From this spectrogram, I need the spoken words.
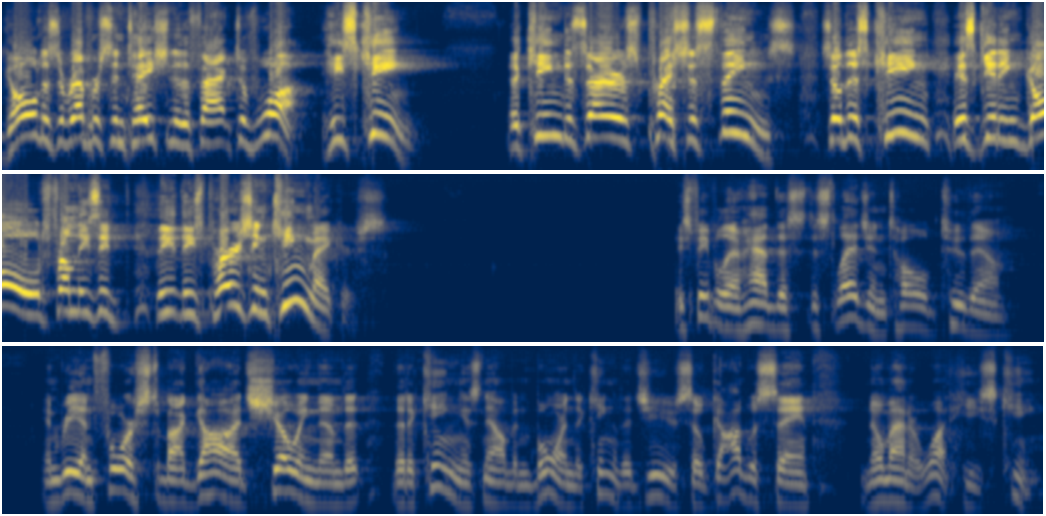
Gold is a representation of the fact of what? He's king. The king deserves precious things. So this king is getting gold from these, these Persian kingmakers. These people have had this, this legend told to them and reinforced by God showing them that, that a king has now been born, the king of the Jews. So God was saying, no matter what, he's king.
